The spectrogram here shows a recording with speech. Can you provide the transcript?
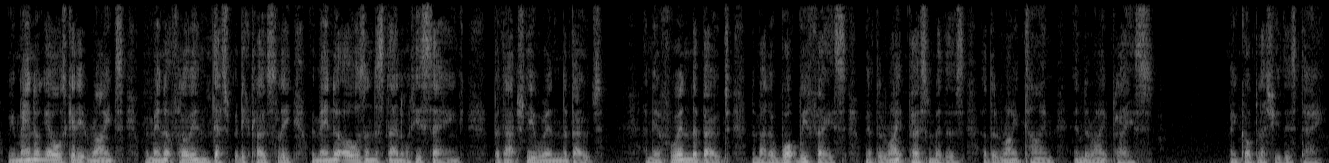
We may not always get it right. We may not follow him desperately closely. We may not always understand what he's saying, but actually we're in the boat. And if we're in the boat, no matter what we face, we have the right person with us at the right time in the right place. May God bless you this day.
